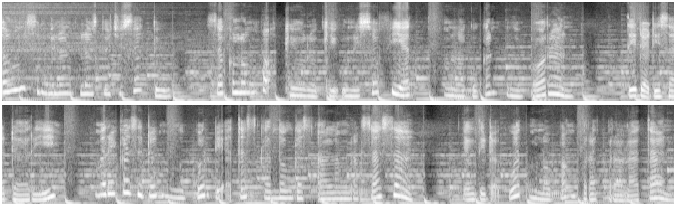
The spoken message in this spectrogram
Tahun 1971, sekelompok geologi Uni Soviet melakukan pengeboran. Tidak disadari, mereka sedang mengebor di atas kantong gas alam raksasa yang tidak kuat menopang berat peralatan.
